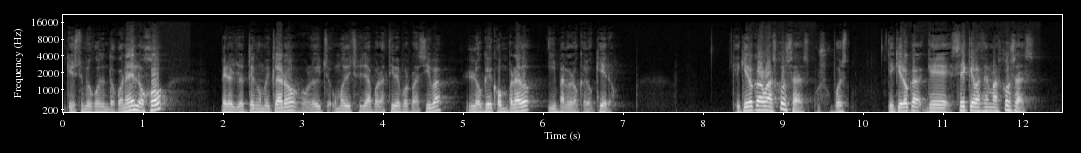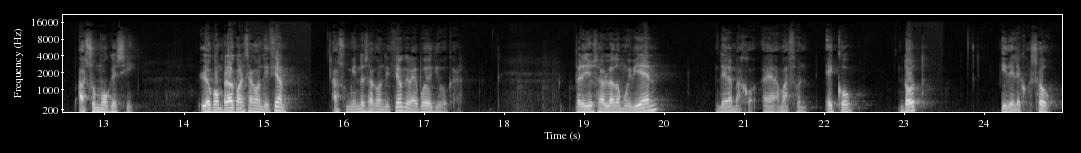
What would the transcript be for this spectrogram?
Yo estoy muy contento con él, ojo, pero yo tengo muy claro, como, lo he dicho, como he dicho ya por activa y por pasiva, lo que he comprado y para lo que lo quiero. ¿Que quiero que haga más cosas? Por supuesto. ¿Que quiero que, sé que va a hacer más cosas? Asumo que sí. Lo he comprado con esa condición, asumiendo esa condición que me puedo equivocar. Pero yo os he hablado muy bien del eh, Amazon Echo Dot y del Echo Show.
